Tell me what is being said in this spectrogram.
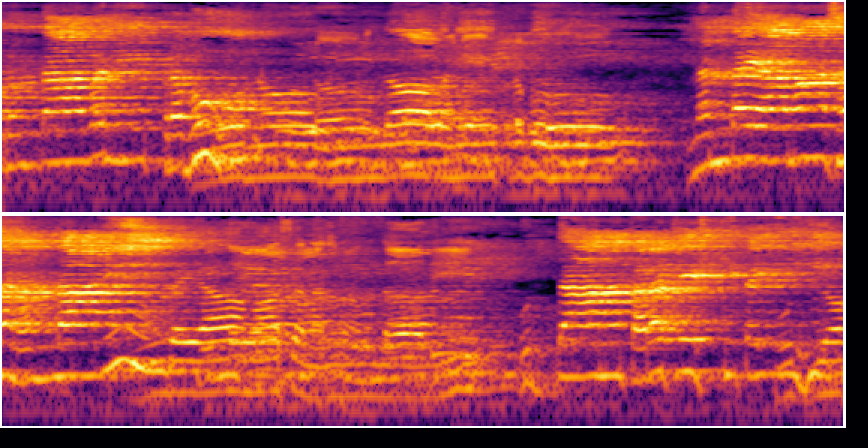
ವೃಂದಾವನೆ ಪ್ರಭು ಪೂರ್ಣೋ ವೃಂದಾವನೆ ಪ್ರಭು ನಂದಯಾಮಾಸ ನಂದಾನಿ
